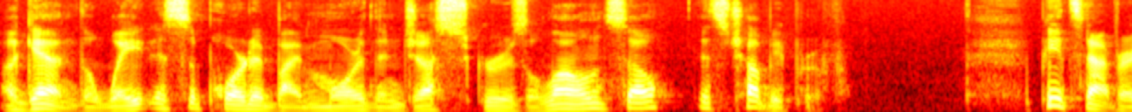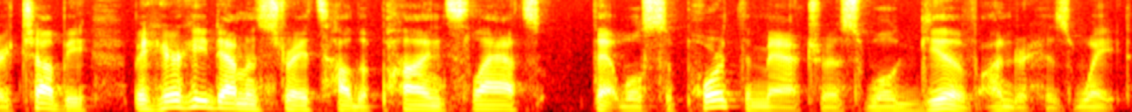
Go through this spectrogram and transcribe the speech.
Again, the weight is supported by more than just screws alone, so it's chubby proof. Pete's not very chubby, but here he demonstrates how the pine slats that will support the mattress will give under his weight.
